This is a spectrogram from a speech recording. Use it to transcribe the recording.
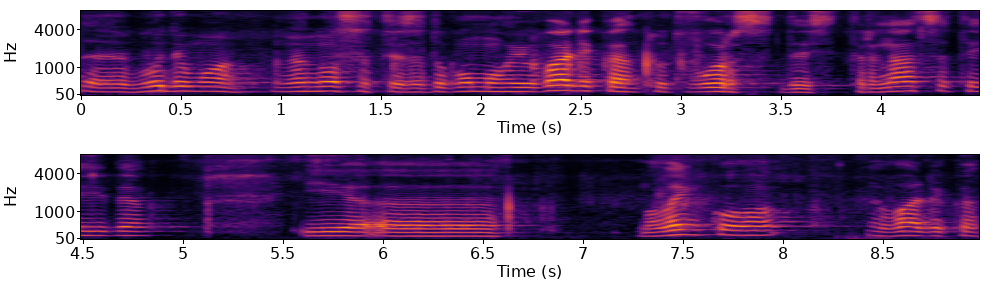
Е, Будемо наносити за допомогою валіка. Тут ворс десь 13 йде. І е, маленького валіка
